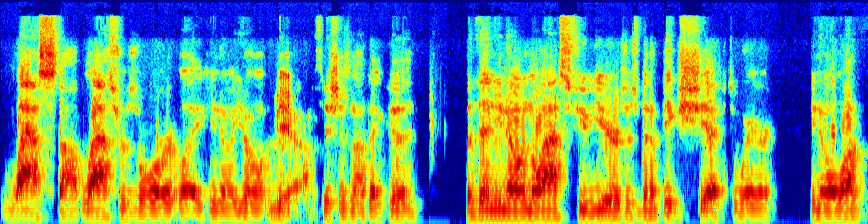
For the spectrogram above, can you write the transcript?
last stop, last resort. Like, you know, you don't, the yeah. competition's not that good. But then, you know, in the last few years, there's been a big shift where, you know, a lot of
